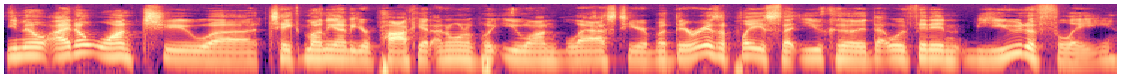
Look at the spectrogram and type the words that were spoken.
You know, I don't want to uh, take money out of your pocket. I don't want to put you on blast here, but there is a place that you could that would fit in beautifully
